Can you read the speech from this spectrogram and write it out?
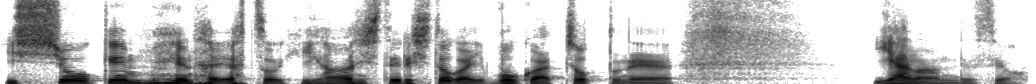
一生懸命なやつを批判してる人が僕はちょっとね嫌なんですよ。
